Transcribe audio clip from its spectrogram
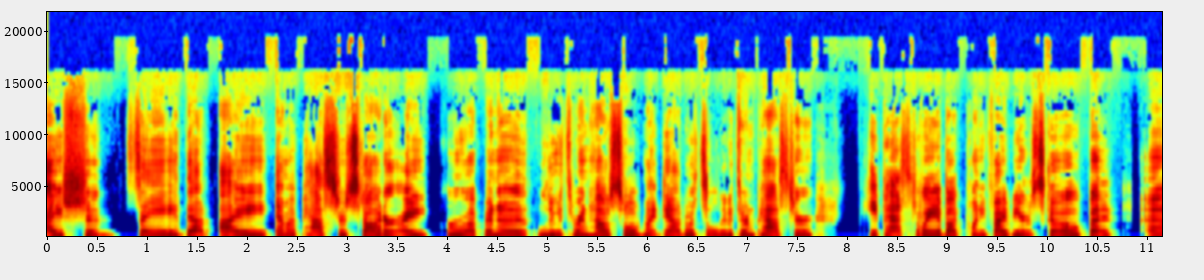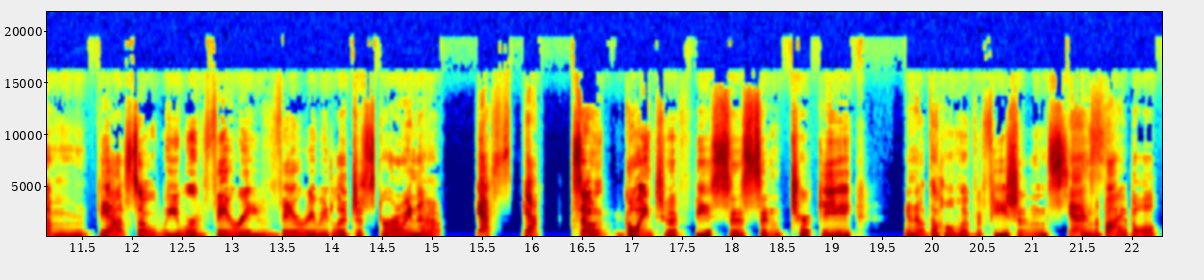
I should say that I am a pastor's daughter. I grew up in a Lutheran household. My dad was a Lutheran pastor. He passed away about 25 years ago, but um yeah, so we were very very religious growing up. yes. Yeah. So going to Ephesus in Turkey, you know, the home of Ephesians Yes. in the Bible.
